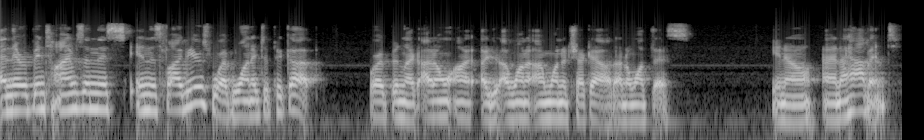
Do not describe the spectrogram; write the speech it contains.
And there have been times in this in this five years where I've wanted to pick up, where I've been like, I don't, I, I want to, I want to check out. I don't want this, you know, and I haven't.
